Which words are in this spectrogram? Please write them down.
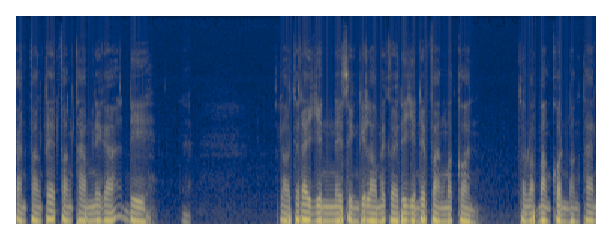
การฟังเทศฟังธรรมนี่ก็ดี เราจะได้ยินในสิ่งที่เราไม่เคยได้ยินได้ฟังมาก่อนสำหรับบางคนบางท่าน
